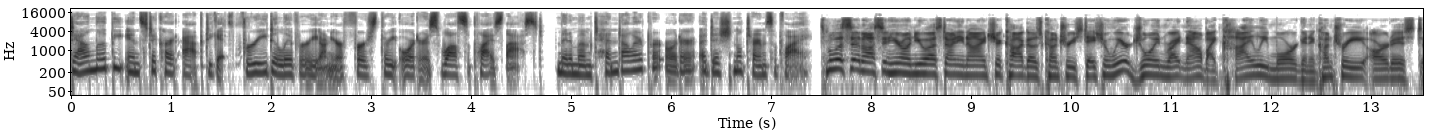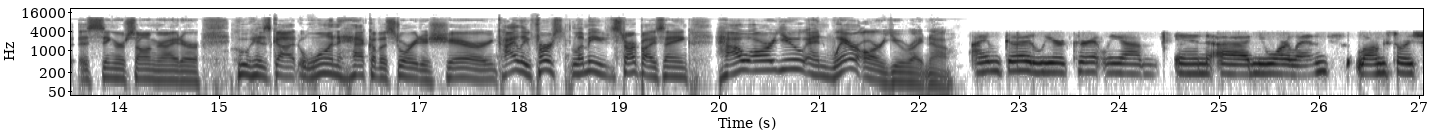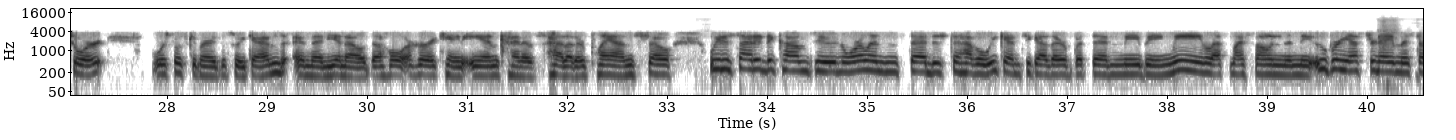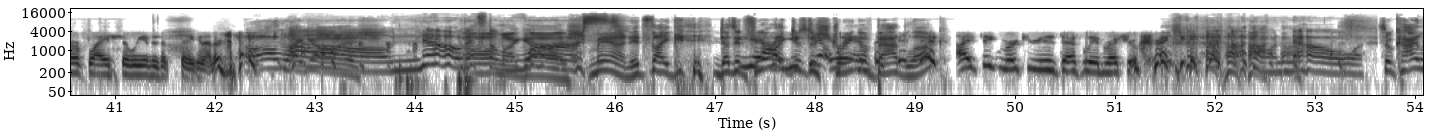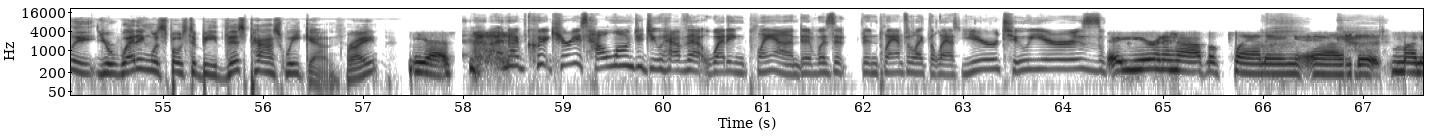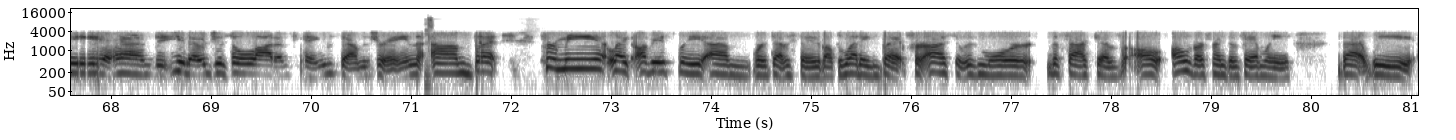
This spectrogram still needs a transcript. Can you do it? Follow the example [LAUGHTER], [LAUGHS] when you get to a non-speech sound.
Download the Instacart app to get free delivery on your first three orders while supplies last. Minimum $10 per order, additional term supply. It's Melissa and Austin here on US 99, Chicago's country station. We are joined right now by Kylie Morgan, a country artist, a singer songwriter who has got one heck of a story to share. And Kylie, first, let me start by saying, how are you and where are you right now? I'm good. We are currently um, in uh, New Orleans. Long story short, we're supposed to get married this weekend, and then you know the whole Hurricane Ian kind of had other plans, so we decided to come to New Orleans instead just to have a weekend together. But then me being me, left my phone in the Uber yesterday, missed our flight, so we ended up staying another day. Oh my oh, gosh! Oh no, that's oh the my worst. gosh, man! It's like, [LAUGHS] does it feel Yeah, like just a string win. of bad [LAUGHS] luck? I think Mercury is definitely in retrograde. [LAUGHS] Oh no. So, Kylie, your wedding was supposed to be this past weekend, right? Yes. And I'm cu- curious, how long did you have that wedding planned? And Was it been planned for like the last year, two years? a year and a half of planning [SIGHS] and money and you know just a lot of things down the drain um but for me like obviously um we're devastated about the wedding but for us it was more the fact of all all of our friends and family that we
